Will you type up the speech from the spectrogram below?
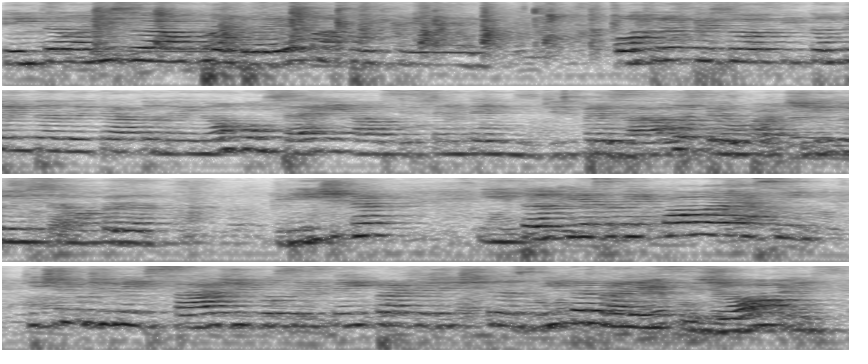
Então isso é um problema porque Outras pessoas que estão tentando entrar também não conseguem, elas se sentem desprezadas pelo partido, isso é uma coisa crítica. Então eu queria saber qual é, assim, que tipo de mensagem vocês têm para que a gente transmita para esses jovens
